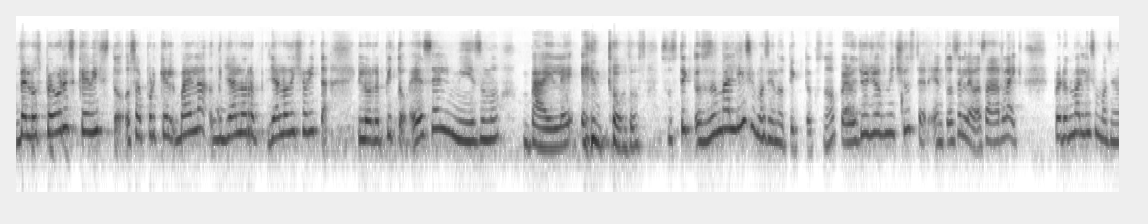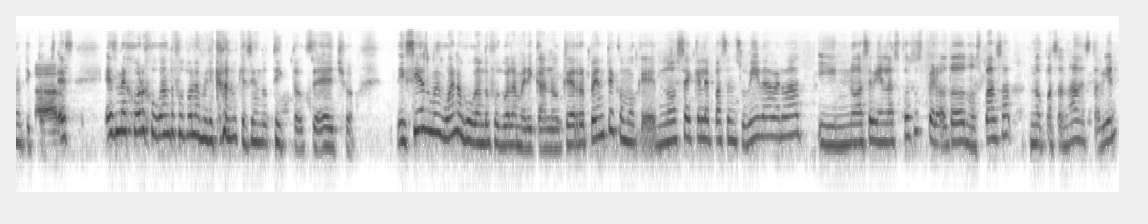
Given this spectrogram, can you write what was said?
de los peores que he visto, o sea, porque el baila, ya lo, ya lo dije ahorita y lo repito, es el mismo baile en todos sus TikToks, es malísimo haciendo TikToks, ¿no? Pero Juju Smith Schuster, entonces le vas a dar like, pero es malísimo haciendo TikToks, Claro. es, es mejor jugando fútbol americano que haciendo TikToks, de hecho. Y sí es muy bueno jugando fútbol americano, que de repente como que no sé qué le pasa en su vida, ¿verdad? Y no hace bien las cosas, pero a todos nos pasa, no pasa nada, está bien.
